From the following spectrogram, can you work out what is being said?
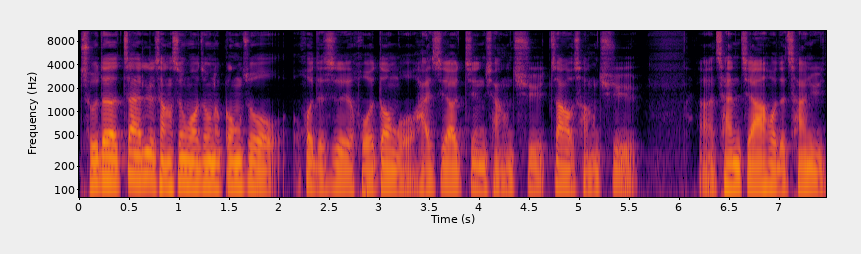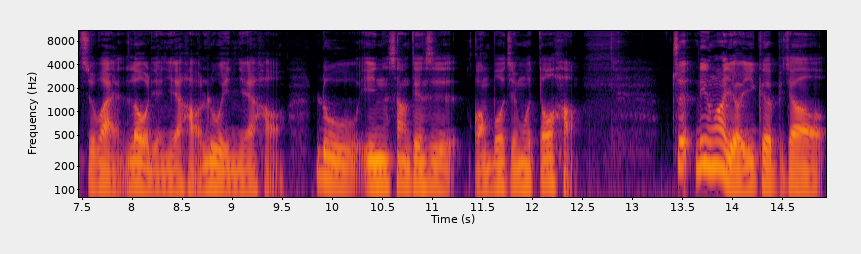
除了在日常生活中的工作或者是活动，我还是要坚强去照常去啊参加或者参与之外，露脸也好，录影也好，录音上电视广播节目都好。最另外有一个比较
